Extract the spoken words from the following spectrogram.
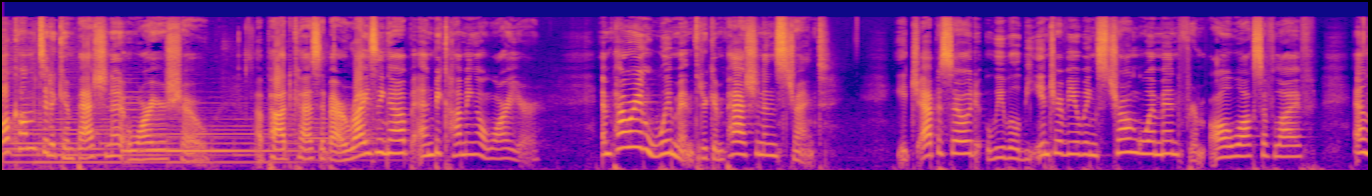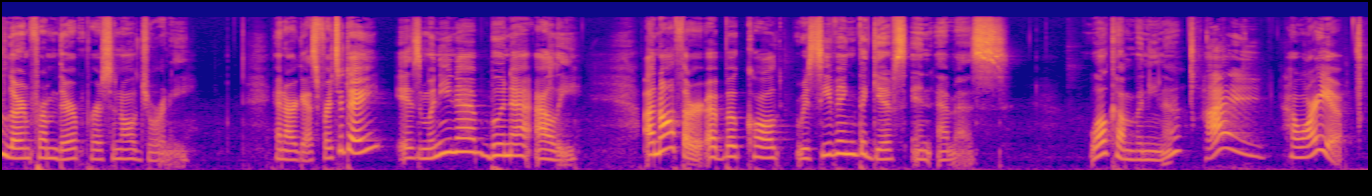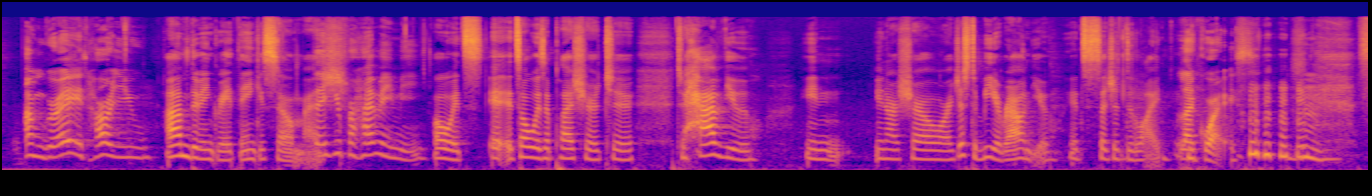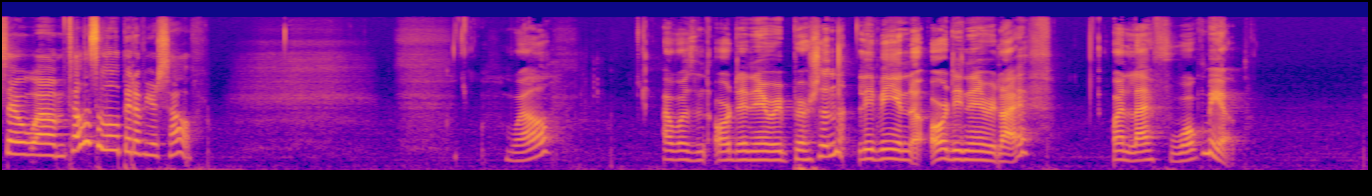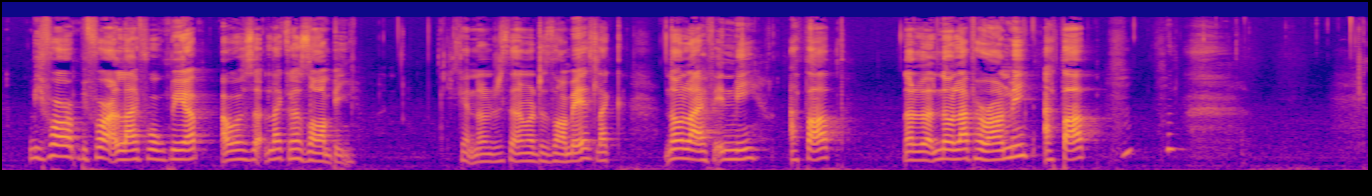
Welcome to the Compassionate Warrior Show, a podcast about rising up and becoming a warrior, empowering women through compassion and strength. Each episode, we will be interviewing strong women from all walks of life and learn from their personal journey. And our guest for today is Mounina Bouna Aly, an author of a book called Receiving the Gifts in MS. Welcome, Mounina. Hi, How are you? I'm great. How are you? I'm doing great. Thank you so much. Thank you for having me. Oh, it's it- it's always a pleasure to to have you in in our show or just to be around you. It's such a delight. Likewise. So, um, tell us a little bit of yourself. well, I was an ordinary person living an ordinary life when life woke me up. Before before life woke me up, I was like a zombie. You can understand what a zombie is like. No life in me. I thought. No, no life around me. I thought.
